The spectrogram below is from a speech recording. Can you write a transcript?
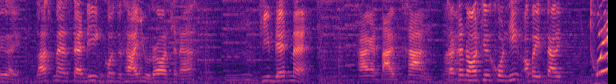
เรื่อยๆ Last Man Standing คนสุดท้ายอยู่รอดชนะ อืมทีม Deathmatch ฆ่ากันตายข้างจักรนอตคือคนที่เอาไปไปทุย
